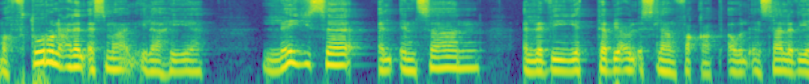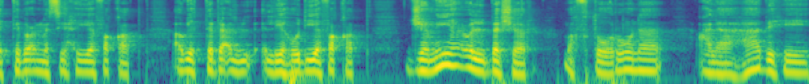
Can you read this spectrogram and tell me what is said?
مفطور على الأسماء الإلهية ليس الإنسان الذي يتبع الإسلام فقط أو الإنسان الذي يتبع المسيحية فقط أو يتبع اليهودية فقط. جميع البشر مفطورون على هذه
